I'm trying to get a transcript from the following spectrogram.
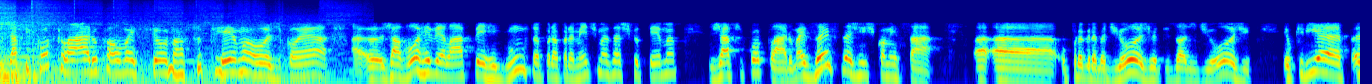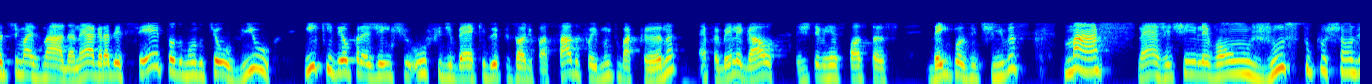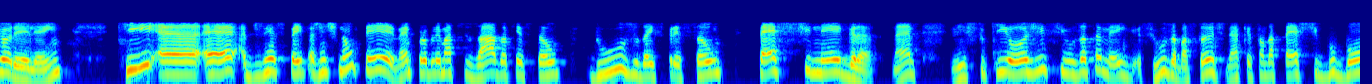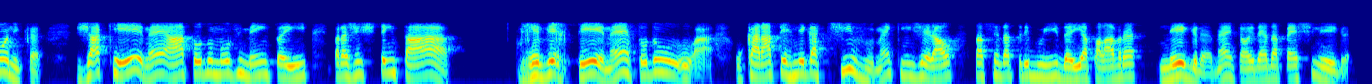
Já ficou claro qual vai ser o nosso tema hoje. Qual é a, eu já vou revelar a pergunta propriamente, mas acho que o tema já ficou claro. Mas antes da gente começar uh, uh, o programa de hoje, o episódio de hoje, eu queria, antes de mais nada, né, agradecer todo mundo que ouviu e que deu pra gente o feedback do episódio passado, foi muito bacana, né, foi bem legal, a gente teve respostas bem positivas, mas né, a gente levou um justo puxão de orelha, hein? Que é, é diz respeito a gente não ter né, problematizado a questão do uso da expressão peste negra, né? Visto que hoje se usa também, se usa bastante, né, a questão da peste bubônica, já que, né, há todo um movimento aí para a gente tentar reverter, né, todo o, caráter negativo, né, que em geral está sendo atribuída aí à palavra negra, né? Então a ideia da peste negra.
